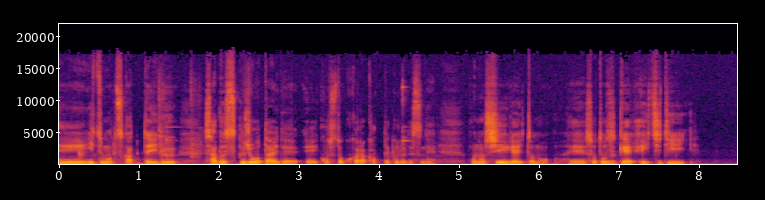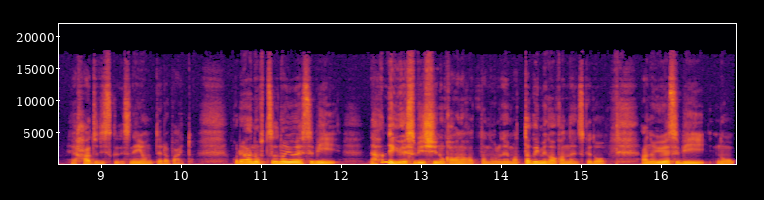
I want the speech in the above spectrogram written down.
えー、いつも使っているサブスク状態で、えー、コストコから買ってくるですね、このシーゲートの、え、外付け HD ハードディスクですね、4TB。これはあの普通の USB、なんで USB-C の買わなかったんだろうね、全く意味がわかんないんですけど、あの USB の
